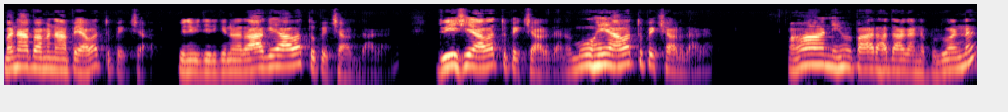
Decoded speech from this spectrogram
මනාපමනාපයවත් උපේක්ෂාව. වෙන විදිහට කියනවා රාගයවත් උපේක්ෂාවට දාගන්න. ද්වේෂයවත් උපේක්ෂාවට දාන්න. මෝහයවත් උපේක්ෂාවට දාගන්න. ආන්න එහෙම පාර හදා ගන්න පුළුවන් නම්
